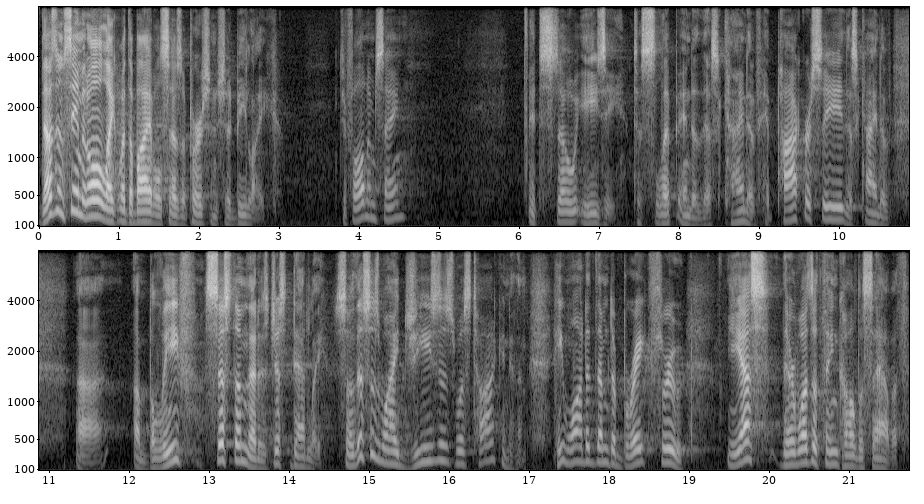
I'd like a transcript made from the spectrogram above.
doesn't seem at all like what the Bible says a person should be like. Do you follow what I'm saying? It's so easy to slip into this kind of hypocrisy, this kind of uh, a belief system that is just deadly. So, this is why Jesus was talking to them. He wanted them to break through. Yes, there was a thing called a Sabbath,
